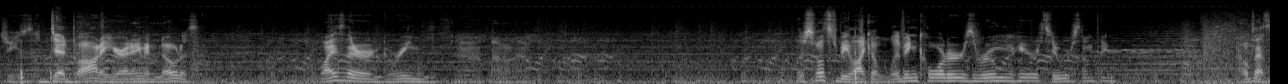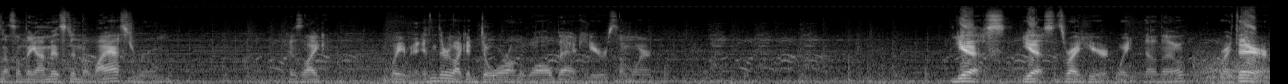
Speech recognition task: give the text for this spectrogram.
Jeez, a dead body here, I didn't even notice. Why is there a green... Uh, I don't know. There's supposed to be like a living quarters room here too or something. I hope that's not something I missed in the last room. Because like, wait a minute, isn't there like a door on the wall back here somewhere? Yes, yes, it's right here. Wait, no, no, right there.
